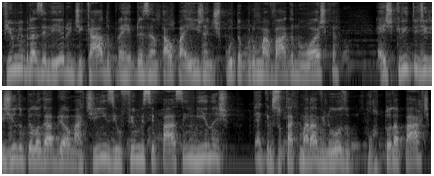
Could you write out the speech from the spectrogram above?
filme brasileiro indicado para representar o país na disputa por uma vaga no Oscar. É escrito e dirigido pelo Gabriel Martins e o filme se passa em Minas. Tem aquele sotaque maravilhoso por toda parte.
